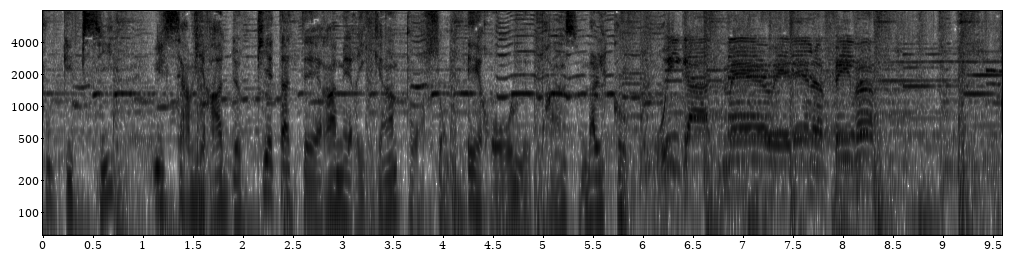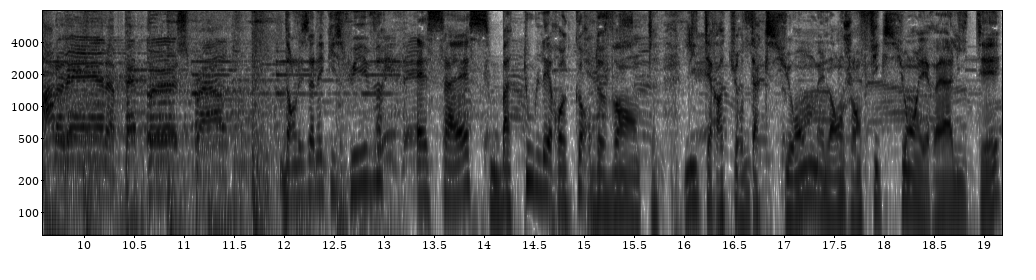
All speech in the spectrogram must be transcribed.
Poughkeepsie, il servira de pied-à-terre américain pour son héros, le prince Malko. We got married in a fever, hotter than a pepper sprout. Dans les années qui suivent, SAS bat tous les records de vente. Littérature d'action mélangeant fiction et réalité,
